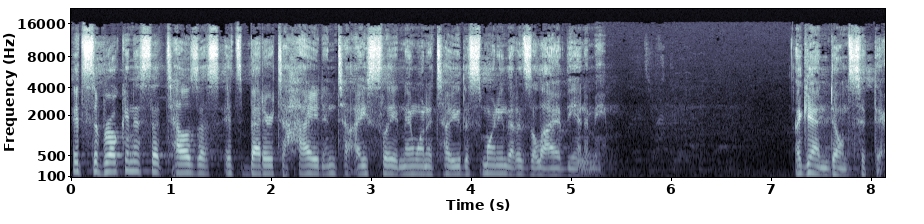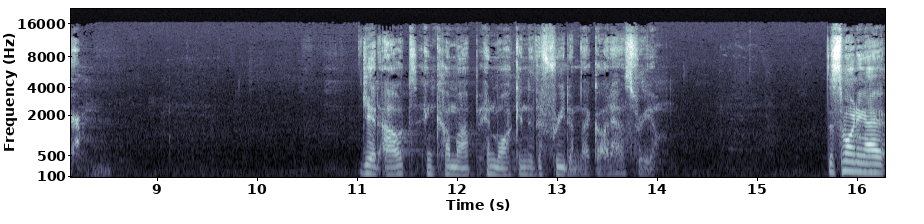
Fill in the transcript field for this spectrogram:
It's the brokenness that tells us it's better to hide and to isolate, and I want to tell you this morning that is a lie of the enemy. Again, don't sit there get out and come up and walk into the freedom that God has for you. This morning, I,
